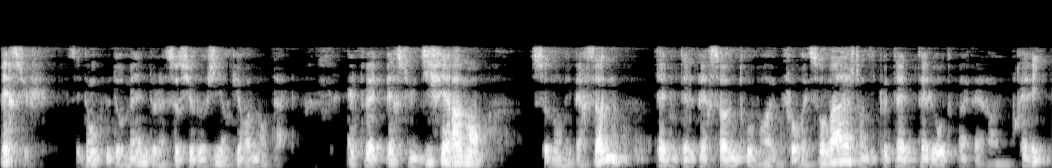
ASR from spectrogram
perçue. C'est donc le domaine de la sociologie environnementale. Elle peut être perçue différemment selon les personnes. Telle ou telle personne trouvera une forêt sauvage, tandis que telle ou telle autre préférera une prairie.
